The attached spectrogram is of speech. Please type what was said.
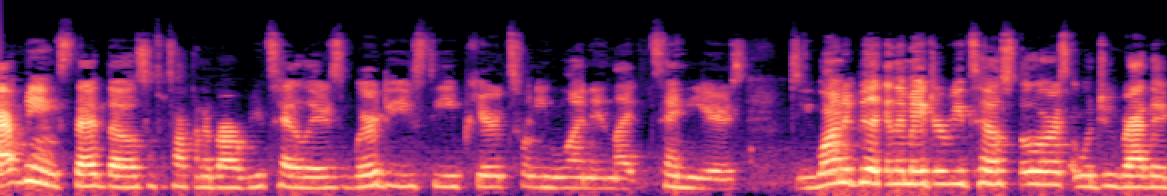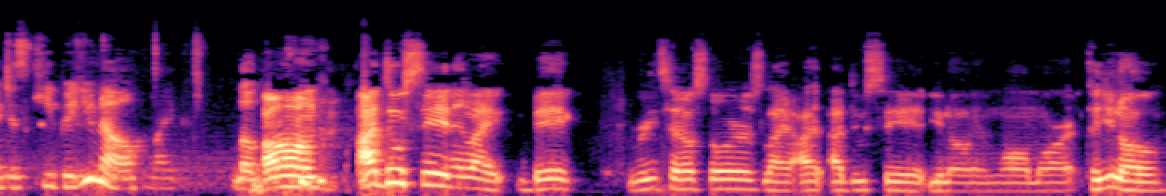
That being said though, since we're talking about retailers, where do you see Pure 21 in like 10 years? Do you want to be like in the major retail stores or would you rather just keep it, you know, like local? Um, I do see it in like big retail stores. Like I, I do see it, you know, in Walmart. Cause you know,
